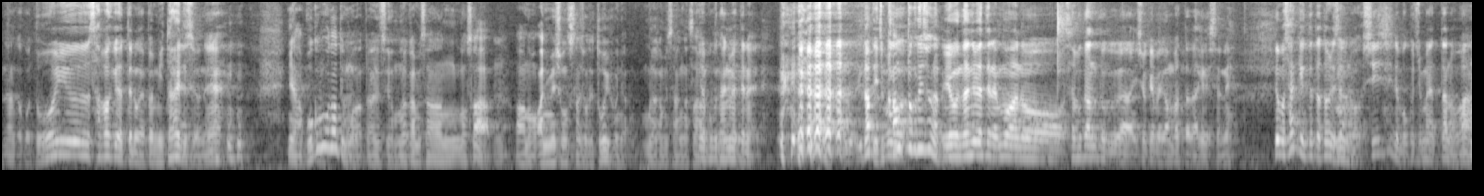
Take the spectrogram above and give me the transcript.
なんかこうどういうさばきをやってるのかやっぱり見たいですよね。いや僕もだってもうあれですよ。村上さんのさ、あのアニメーションスタジオでどういうふうに村上さんがさいや僕何もやってない。だって一応監督でしょだって。いや何もやってない。もうあのサブ監督が一生懸命頑張っただけでしたね。でもさっき言ってた通りさ、あの CG で僕自分やったのは、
